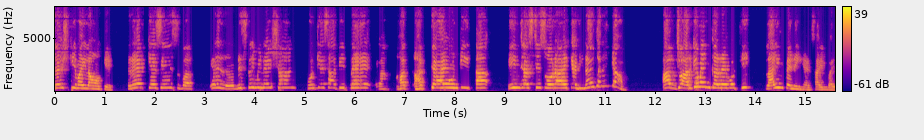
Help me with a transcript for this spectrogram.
देश की महिलाओं के? रेप केसेस डिस्क्रिमिनेशन उनके साथ इतने हत- हत्याएँ, उनकी इतना इनजस्टिस हो रहा है, क्या डिनाई करेंगे आप? आप जो आर्ग्यूमेंट कर रहे हैं वो ठीक लाइन पे नहीं है साहिल भाई।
